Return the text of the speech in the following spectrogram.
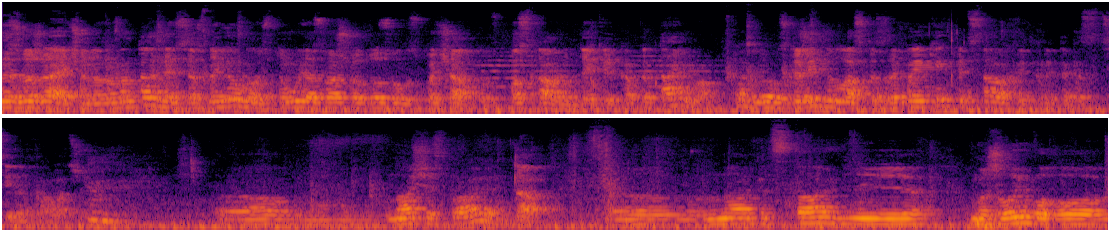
незважаючи на навантаженість, ознайомилась, тому я з вашого дозволу спочатку поставлю декілька питань вам. Так. Скажіть, будь ласка, за по яких підставах відкрите касаційне провадження? Е, В нашій справі Так. е, на підставі можливого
